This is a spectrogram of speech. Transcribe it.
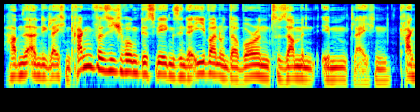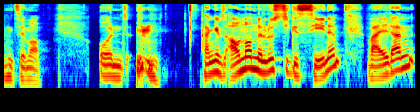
haben sie alle die gleichen Krankenversicherung, deswegen sind der Ivan und der Warren zusammen im gleichen Krankenzimmer. Und Dann gibt es auch noch eine lustige Szene, weil dann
